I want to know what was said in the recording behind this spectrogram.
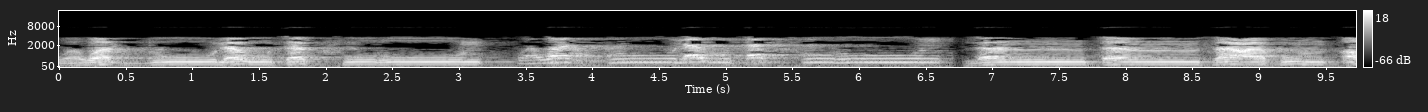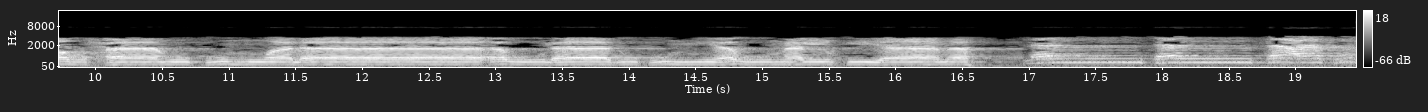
وودوا لو تكفرون وودوا لو تكفرون لن تنفعكم أرحامكم ولا أولادكم يوم القيامة لن تنفعكم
